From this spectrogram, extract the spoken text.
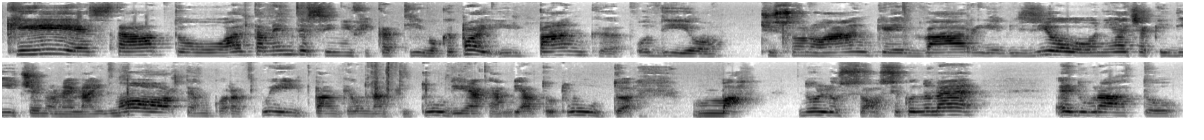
che è stato altamente significativo, che poi il punk, oddio, ci sono anche varie visioni, eh? c'è chi dice non è mai morto, è ancora qui, il punk è un'attitudine, ha cambiato tutto, ma non lo so, secondo me è durato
